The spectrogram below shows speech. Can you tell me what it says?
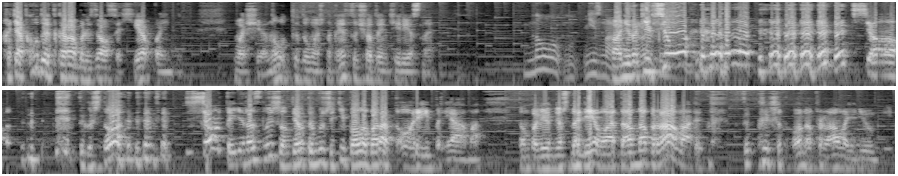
Хотя откуда этот корабль взялся, хер пойми. Вообще, ну ты думаешь, наконец-то что-то интересное. Ну, не знаю. Они такие, все! Все! Такой, что? Все, ты не расслышал, теперь ты будешь идти по лаборатории прямо. Там повернешь налево, а там направо. Ты что направо, я не умею.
